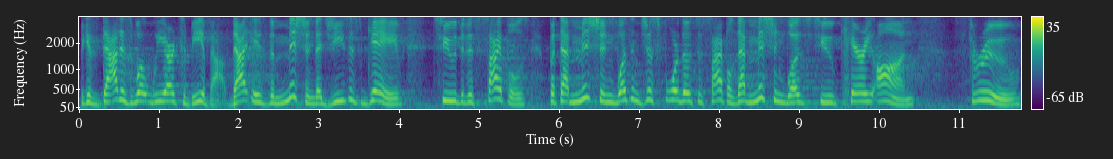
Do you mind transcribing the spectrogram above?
Because that is what we are to be about. That is the mission that Jesus gave to the disciples, but that mission wasn't just for those disciples. That mission was to carry on through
